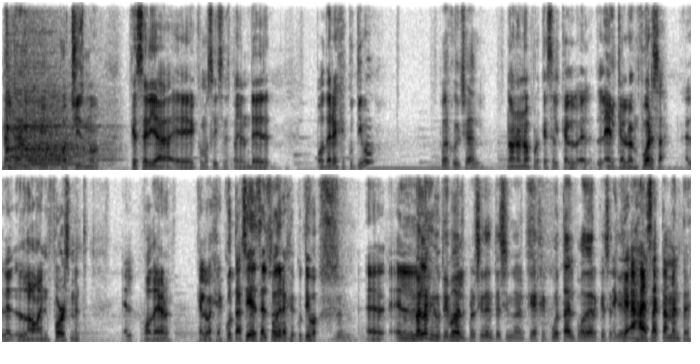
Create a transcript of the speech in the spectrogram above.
mi, mi pochismo, ¿qué sería? Eh, ¿Cómo se dice en español? ¿De poder ejecutivo? Poder judicial. No, no, no, porque es el que lo, el, el que lo enfuerza, el, el law enforcement, el poder que lo ejecuta. Sí, es el Sí. poder ejecutivo. Eh, el, No el ejecutivo del presidente, sino el que ejecuta el poder que se Eh, tiene. que- ajá, exactamente.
